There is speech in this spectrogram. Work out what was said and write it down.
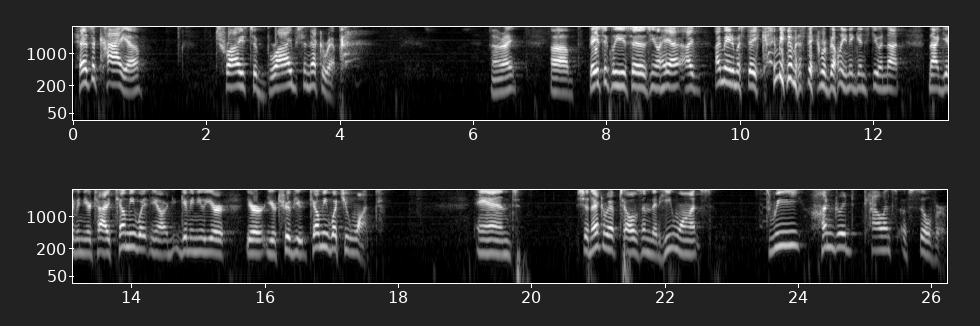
Hezekiah tries to bribe Sennacherib. All right. Uh, basically, he says, you know, hey, I, I've, I made a mistake. I made a mistake rebelling against you and not, not giving your tithe. Tell me what, you know, giving you your, your, your tribute. Tell me what you want. And Sennacherib tells him that he wants 300 talents of silver.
